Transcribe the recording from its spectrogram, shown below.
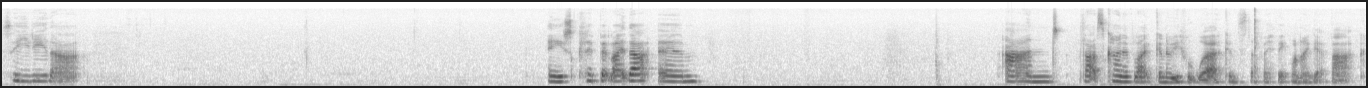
So you do that and you just clip it like that um, and that's kind of like going to be for work and stuff I think when I get back.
